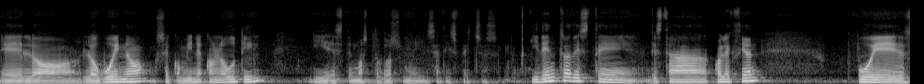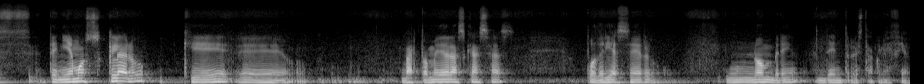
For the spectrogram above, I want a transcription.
eh, lo, bueno se combine con lo útil y estemos todos muy satisfechos. Y dentro de, este, de esta colección, pues teníamos claro que eh, Bartolomé de las Casas podría ser un nombre dentro de esta colección.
